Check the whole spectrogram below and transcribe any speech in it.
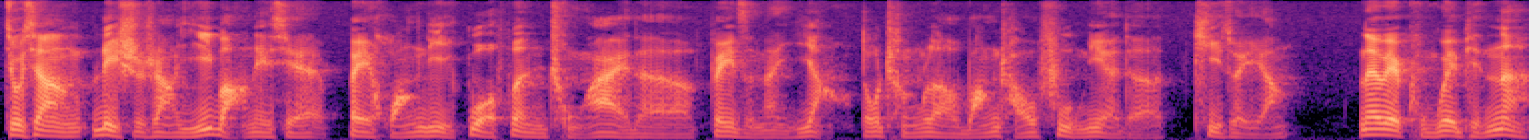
就像历史上以往那些被皇帝过分宠爱的妃子们一样，都成了王朝覆灭的替罪羊。那位孔贵嫔呢？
